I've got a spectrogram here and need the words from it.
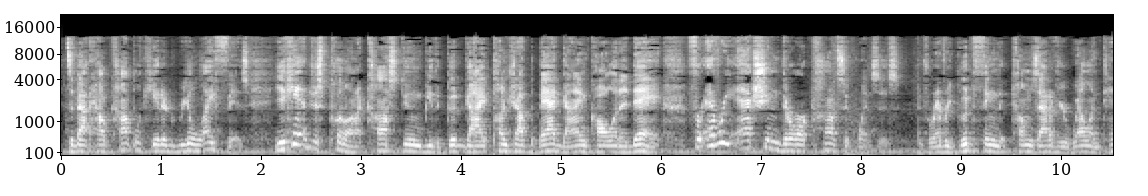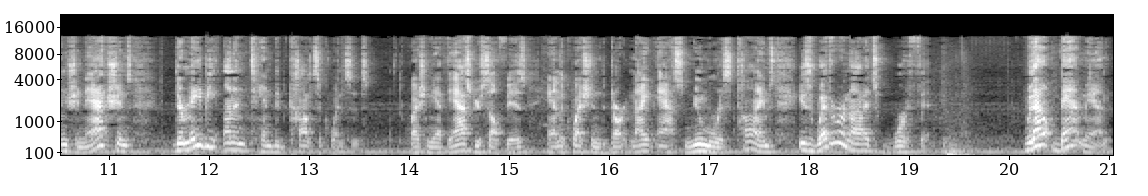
It's about how complicated real life is. You can't just put on a costume, be the good guy, punch out the bad guy, and call it a day. For every action, there are consequences. And for every good thing that comes out of your well intentioned actions, there may be unintended consequences. The question you have to ask yourself is, and the question the Dark Knight asks numerous times, is whether or not it's worth it. Without Batman,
